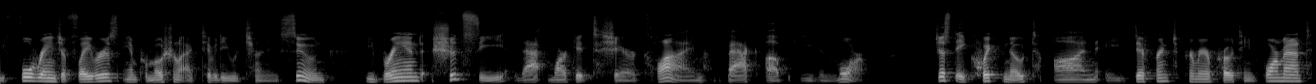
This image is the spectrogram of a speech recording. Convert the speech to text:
the full range of flavors and promotional activity returning soon, the brand should see that market share climb back up even more. Just a quick note on a different Premier Protein format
